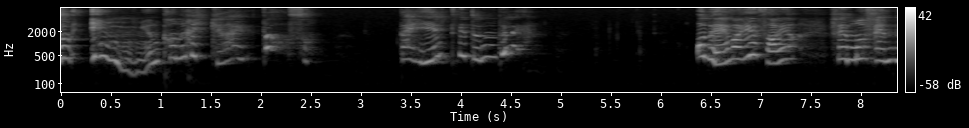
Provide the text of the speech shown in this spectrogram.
Som ingen kan rykke deg ut av. Altså. Det er helt vidunderlig. Og det var Jesaja 55.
